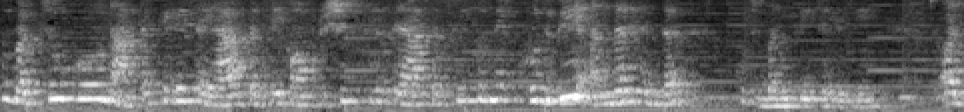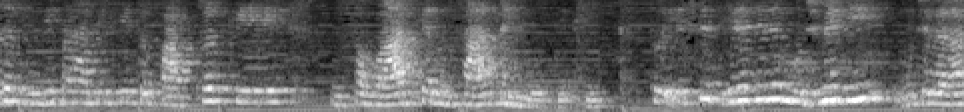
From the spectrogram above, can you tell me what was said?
तो बच्चों को नाटक के लिए तैयार करती कॉम्पिटिशन के लिए तैयार करती तो मैं खुद भी अंदर ही अंदर कुछ बनती चली गई। और जब हिंदी पढ़ाती थी तो पात्र के संवाद के अनुसार मैं बोलती थी। तो इससे धीरे धीरे मुझमें भी मुझे लगा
